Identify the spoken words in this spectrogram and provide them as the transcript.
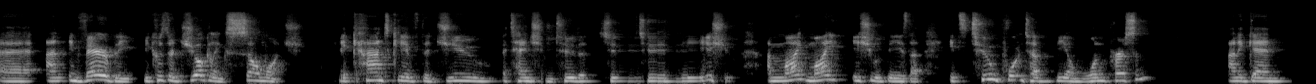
Uh, and invariably, because they're juggling so much, they can't give the due attention to the to, to the issue. And my my issue would be is that it's too important to have, be on one person. And again,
